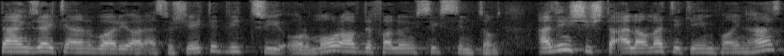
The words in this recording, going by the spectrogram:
The anxiety and worry are associated with three or more of the following six symptoms. از این شش تا علامتی که این پایین هست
